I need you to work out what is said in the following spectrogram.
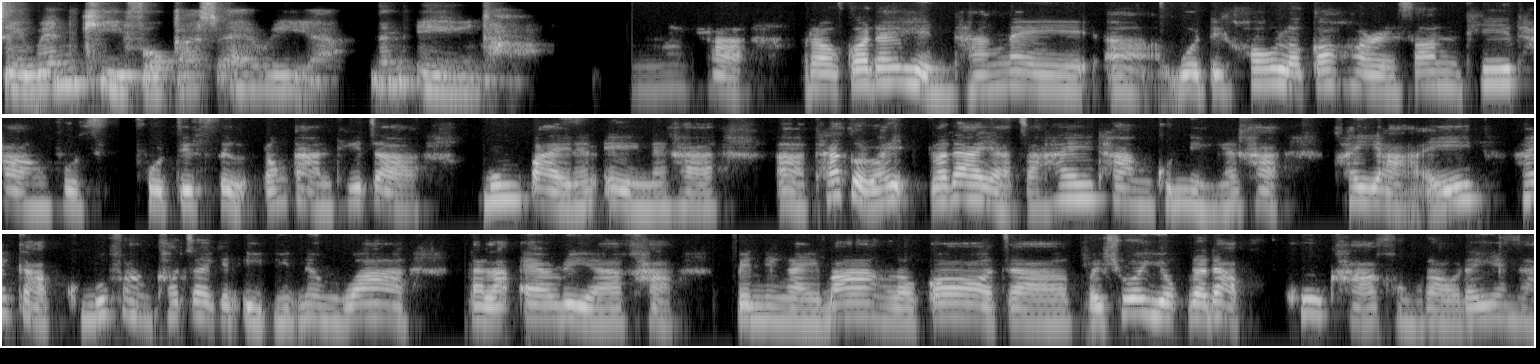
seven key focus area นั่นเองค่ะ ค่ะ เราก็ได้เห็นทั้งใน vertical แล้วก็ horizon ที่ทางฟูจิสึต้องการที่จะมุ่งไปนั่นเองนะคะะถ้าเกิดว่าระดาอยากจะให้ทางคุณหนิงนะคะขยายให้กับคุณผู้ฟังเข้าใจกันอีกนิดนึงว่าแต่ละ area ค่ะ เป็นยังไงบ้าง แล้วก็จะไปช่วยยกระดับคู่ค้าของเราได้ยังไง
